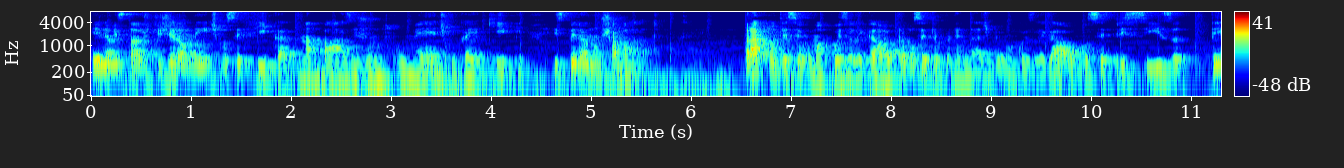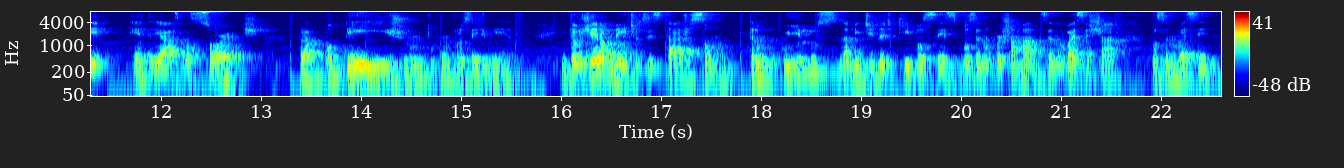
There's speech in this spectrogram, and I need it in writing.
ele é um estágio que geralmente você fica na base junto com o médico, com a equipe, esperando um chamado. Para acontecer alguma coisa legal, para você ter oportunidade de ver uma coisa legal, você precisa ter, entre aspas, sorte para poder ir junto com o procedimento. Então, geralmente os estágios são tranquilos na medida de que você, se você não for chamado, você não vai ser você não vai ser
